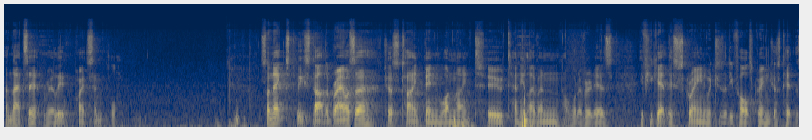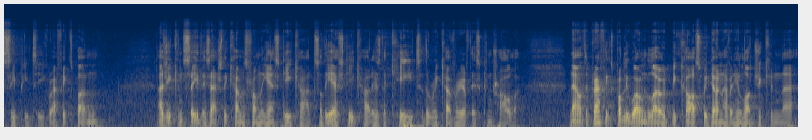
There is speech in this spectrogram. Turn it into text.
And that's it, really, quite simple. So next we start the browser, just type in 192.10.11 or whatever it is. If you get this screen, which is a default screen, just hit the CPT graphics button. As you can see, this actually comes from the SD card. So the SD card is the key to the recovery of this controller. Now the graphics probably won't load because we don't have any logic in there.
